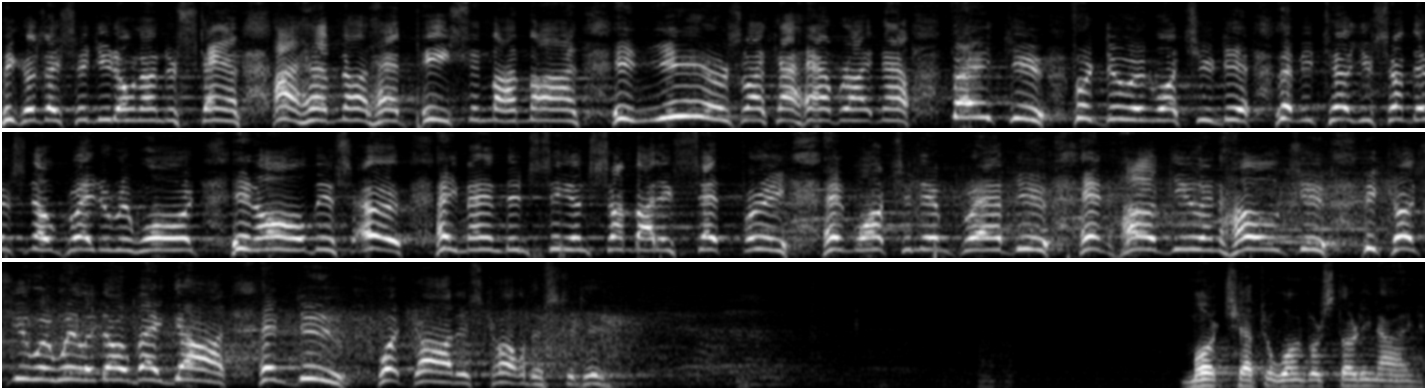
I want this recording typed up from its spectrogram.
because they said, You don't understand. I have not had peace in my mind in years like I have right now. Thank you for doing what you did. Let me tell you something, there's no greater reward in all this earth, amen, than seeing somebody set free and watching them grab you and hug you and hold you because because you were willing to obey God and do what God has called us to do. Mark chapter 1, verse 39.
